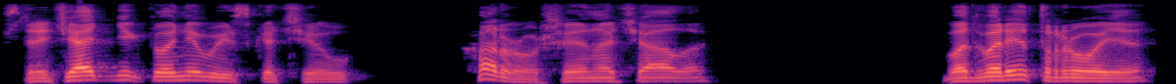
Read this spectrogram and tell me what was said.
Встречать никто не выскочил. Хорошее начало. Во дворе трое.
